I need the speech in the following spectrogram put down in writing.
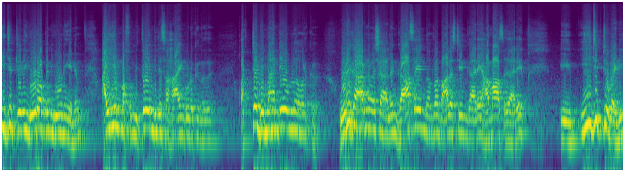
ഈജിപ്തിനും യൂറോപ്യൻ യൂണിയനും ഐ എം എഫും ഇത്രയും വലിയ സഹായം കൊടുക്കുന്നത്? ഒറ്റ ഡിമാൻഡേ ഉള്ളൂ അവർക്ക്. ഒരു കാരണവശാലും ഗാസയിൽ നിന്നുള്ള പാലസ്റ്റീൻകാരെ ഹമാസുകാരെ ഈ ഈജിപ്റ്റ് വഴി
